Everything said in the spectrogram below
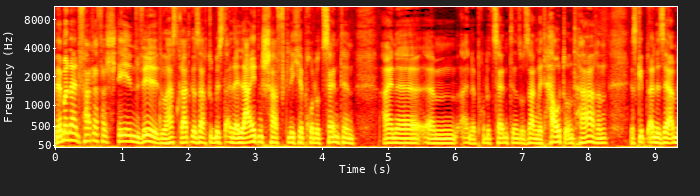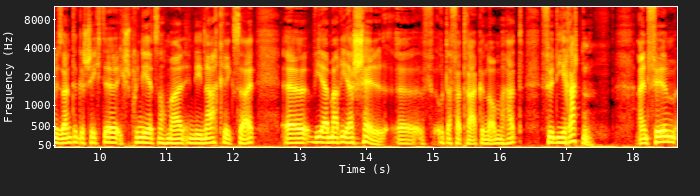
Wenn man deinen Vater verstehen will, du hast gerade gesagt, du bist eine leidenschaftliche Produzentin, eine, ähm, eine Produzentin sozusagen mit Haut und Haaren. Es gibt eine sehr amüsante Geschichte, ich springe jetzt nochmal in die Nachkriegszeit, äh, wie er Maria Schell äh, unter Vertrag genommen hat für die Ratten. Ein Film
